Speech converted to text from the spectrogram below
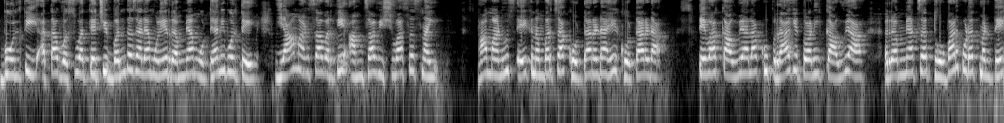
बोलती आता वसुआत्याची बंद झाल्यामुळे रम्या मोठ्याने बोलते या माणसावरती आमचा विश्वासच नाही. हा माणूस एक नंबरचा खोटारडा आहे खोटारडा. तेव्हा काव्याला खूप राग येतो आणि काव्या रम्याचं थोबाड पडत म्हणते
